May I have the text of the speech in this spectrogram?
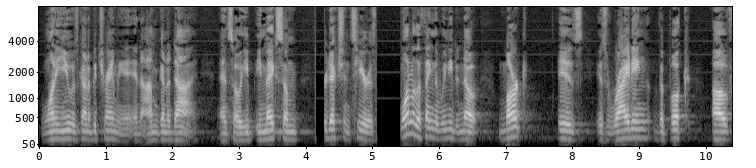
One of you is going to betray me, and I'm going to die. And so he, he makes some predictions here. One of the things that we need to note Mark is, is writing the book of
